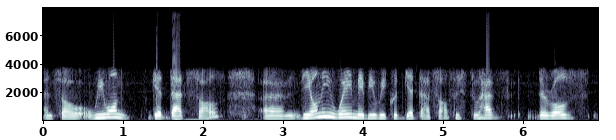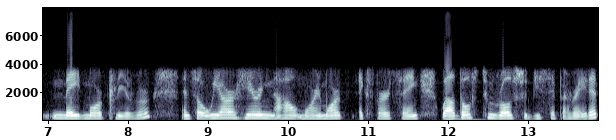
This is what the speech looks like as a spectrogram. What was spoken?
and so we won't get that solved. Um, the only way maybe we could get that solved is to have the roles made more clearer. And so we are hearing now more and more experts saying, well, those two roles should be separated,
